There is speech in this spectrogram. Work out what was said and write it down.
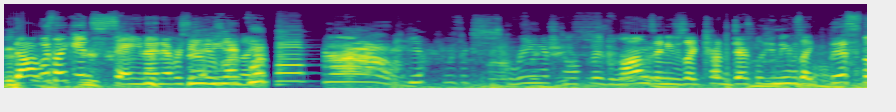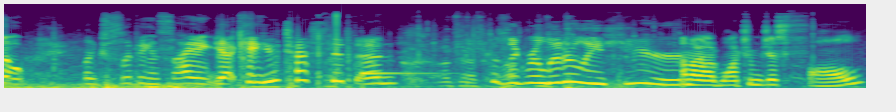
That was like insane. I never seen He was anything like, like. "Quit around!" Yeah, he was like screaming at the top of his lungs, and he was like trying to desperately, and he was like this though, like slipping and sliding. Yeah, can you test it then? Cause like we're literally here. Oh my god, watch him just fall.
